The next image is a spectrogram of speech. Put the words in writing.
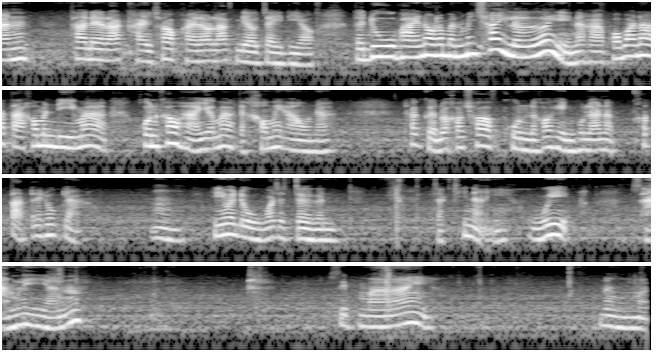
นั้น ถ้าได้รักใครชอบใครแล้วรักเดียวใจเดียว แต่ดูภายนอกแล้วมันไม่ใช่เลยนะคะ เพราะว่าหน้าตาเขามันดีมาก คนเข้าหาเยอะมากแต่เขาไม่เอานะ ถ้าเกิดว่าเขาชอบคุณหรือเขาเห็นคุณแล้วนะเขาตัดได้ทุกอย่าง อืม ทีนี้มาดูว่าจะเจอกัน จากที่ไหน อุ้ยสามเหรียญสิบไม้หนึ่งมา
